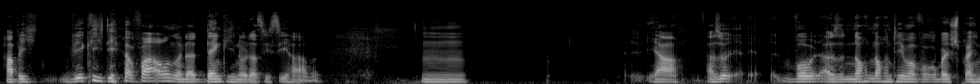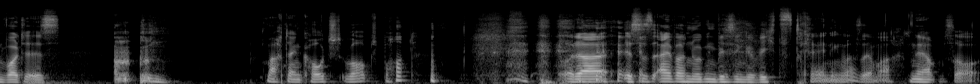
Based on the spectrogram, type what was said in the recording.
habe ich wirklich die Erfahrung oder denke ich nur, dass ich sie habe? Mm, ja, also, wo, also noch, noch ein Thema, worüber ich sprechen wollte, ist, macht dein Coach überhaupt Sport? Oder ist es einfach nur ein bisschen Gewichtstraining, was er macht? Ja. So.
